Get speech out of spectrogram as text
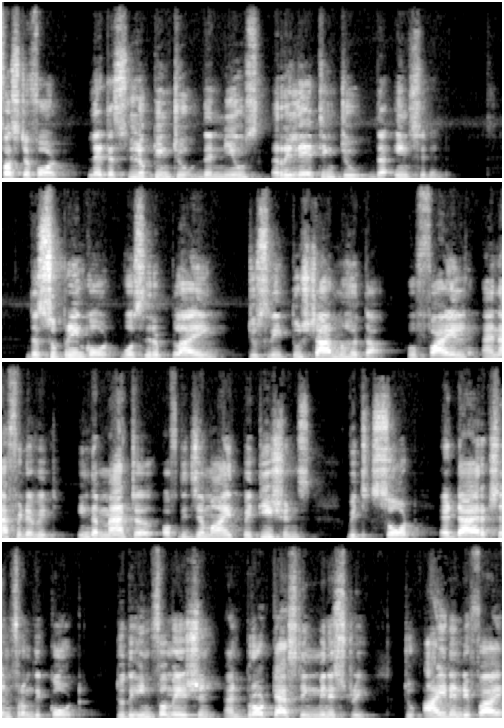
First of all, let us look into the news relating to the incident. The Supreme Court was replying to Sri Tushar Mehta, who filed an affidavit in the matter of the Jamaat petitions, which sought a direction from the court to the Information and Broadcasting Ministry to identify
